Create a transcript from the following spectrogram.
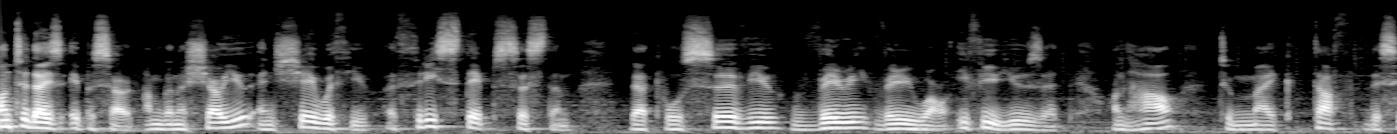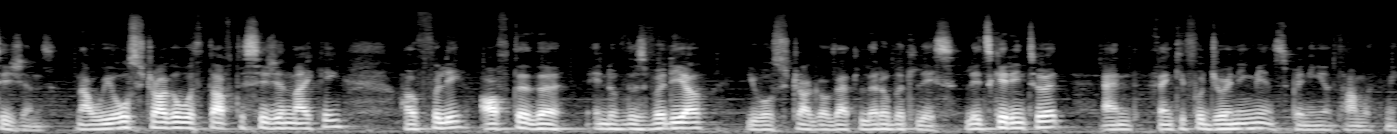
On today's episode, I'm going to show you and share with you a three step system that will serve you very, very well if you use it on how to make tough decisions. Now, we all struggle with tough decision making. Hopefully, after the end of this video, you will struggle that little bit less. Let's get into it, and thank you for joining me and spending your time with me.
